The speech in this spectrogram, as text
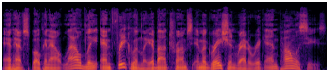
and have spoken out loudly and frequently about Trump's immigration rhetoric and policies.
